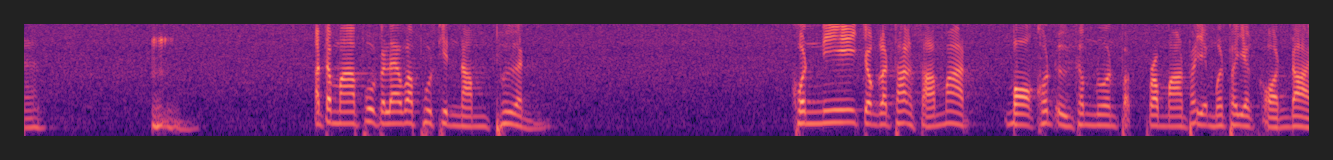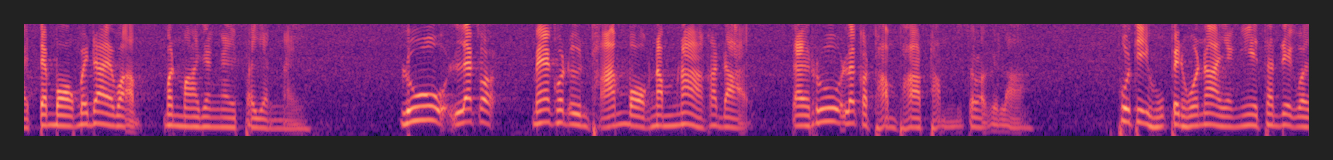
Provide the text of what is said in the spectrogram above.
นะอาตมาพูดไปแล้วว่าผู้ที่นำเพื่อน คนนี้จนกระทั่งสามารถ บอกคนอื่นคำนวณประประมาณพยเหมือนพยากรณ์ได้ แต่บอกไม่ได้ว่ามันมายังไงไปยังไง รู้แล้วก็แม้คนอื่นถามบอกนำหน้าก็ได้ แต่รู้แล้วก็ทำพาทำตลอดเวลา ผู้ที่หูเป็นหัวหน้าอย่างนี้ท่านเรียกว่า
